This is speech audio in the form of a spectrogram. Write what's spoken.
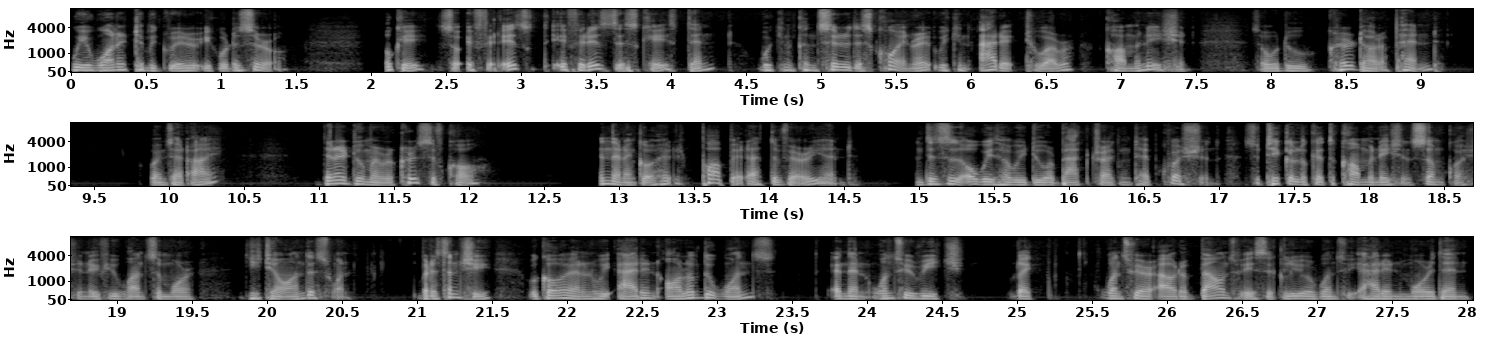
we want it to be greater or equal to zero. Okay, so if it is if it is this case, then we can consider this coin, right? We can add it to our combination. So we'll do cur.append coins at i, then I do my recursive call, and then I go ahead and pop it at the very end. And this is always how we do our backtracking type question. So take a look at the combination sum question if you want some more detail on this one. But essentially, we go ahead and we add in all of the ones, and then once we reach, like, once we are out of bounds, basically, or once we add in more than,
